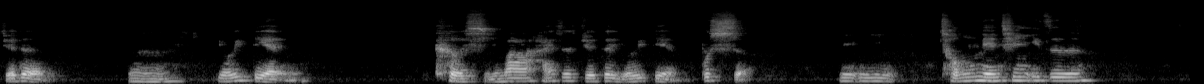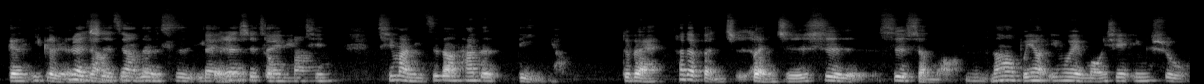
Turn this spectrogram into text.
觉得，嗯，有一点可惜吗？还是觉得有一点不舍？你你从年轻一直跟一个人认识这样认识，一个人，认识从年轻。起码你知道他的底，对不对？他的本质、啊，本质是是什么？嗯，然后不要因为某一些因素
